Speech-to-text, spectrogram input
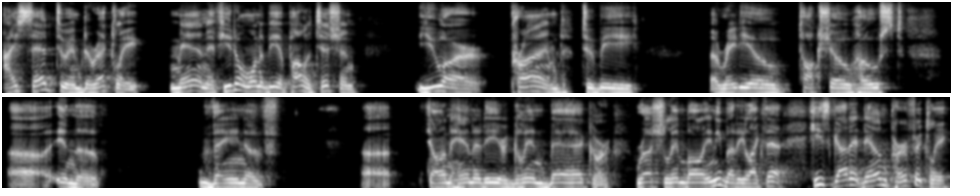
I said to him directly, "Man, if you don't want to be a politician, you are primed to be a radio talk show host uh, in the vein of uh, Sean Hannity or Glenn Beck or Rush Limbaugh, anybody like that. He's got it down perfectly.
